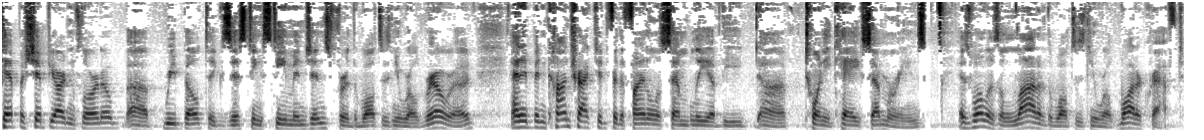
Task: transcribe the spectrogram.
Tampa Shipyard in Florida uh, rebuilt existing steam engines for the Walt Disney World Railroad and had been contracted for the final assembly of the uh, 20K submarines, as well as a lot of the Walt Disney World watercraft.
